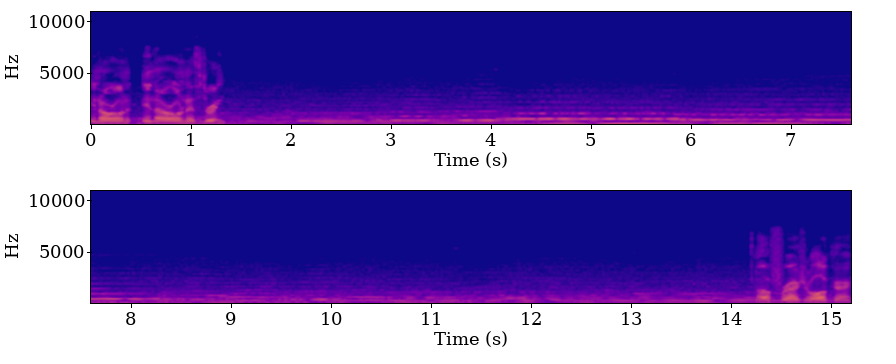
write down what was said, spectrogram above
in our own in our own history. Fragile, okay.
